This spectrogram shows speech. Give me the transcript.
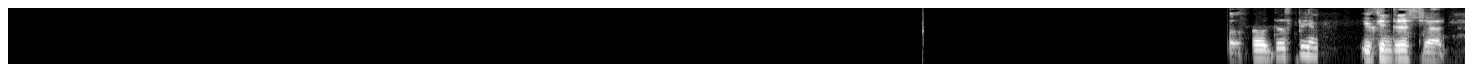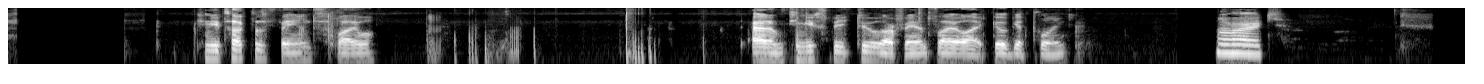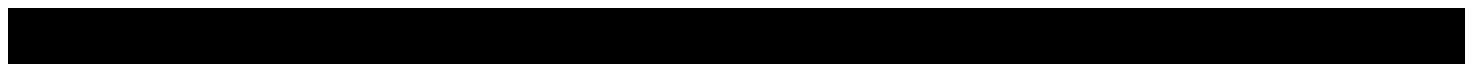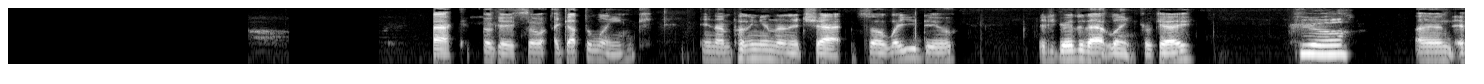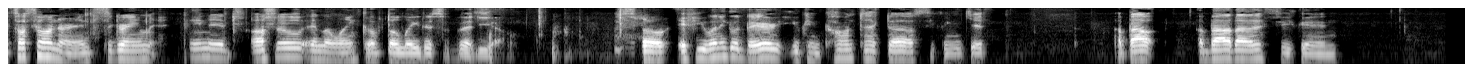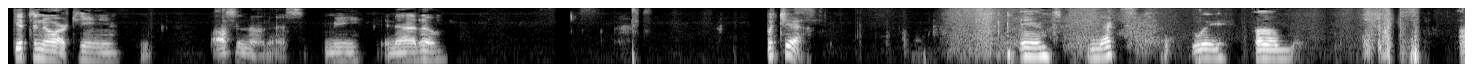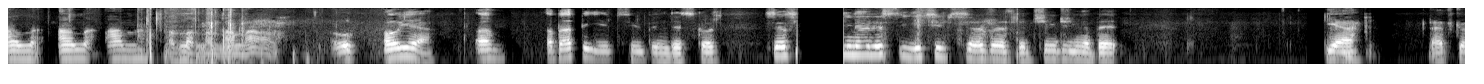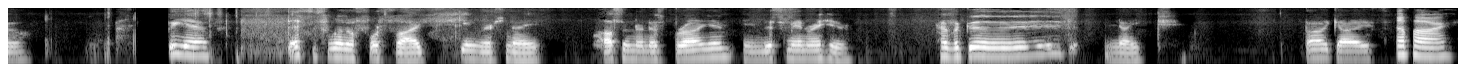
It'll just be. You can just. Uh, can you talk to the fans file? Adam, can you speak to our fans file Like, Go Get the Link? Alright. Back. Okay, so I got the link, and I'm putting it in the chat. So what you do is you go to that link, okay? Yeah. And it's also on our Instagram, and it's also in the link of the latest video. So if you want to go there, you can contact us. You can get about about us. You can get to know our team, also known as me and Adam. But yeah. And nextly, um, um, um, um, um, um, um, um, um, oh, oh yeah, um, about the YouTube and Discord. So if you notice, the YouTube server has been changing a bit. Yeah, that's cool. But yeah, this is 1045 Gamers Night, also known as Brian, and this man right here. Have a good night. Bye, guys. Bye bye.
